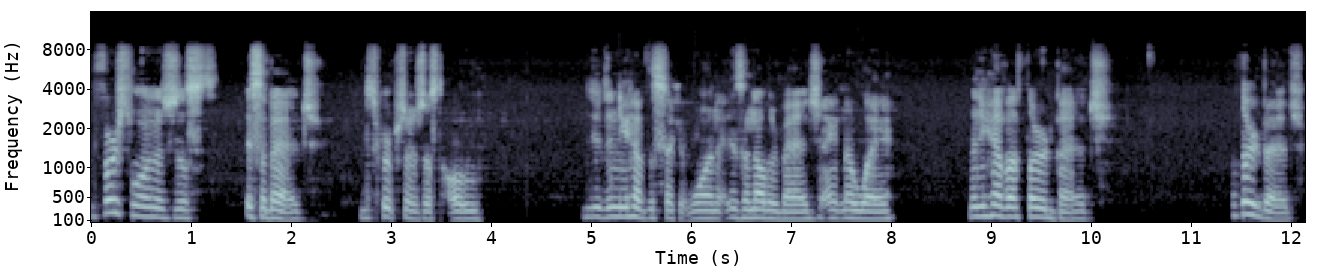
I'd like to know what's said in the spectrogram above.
The first one is just it's a badge. The description is just oh. Then you have the second one is another badge. Ain't no way. Then you have a third badge. A third badge.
